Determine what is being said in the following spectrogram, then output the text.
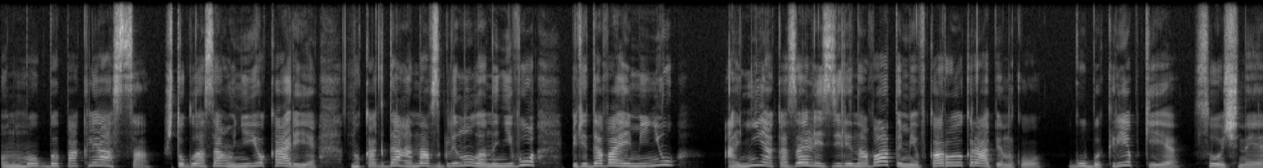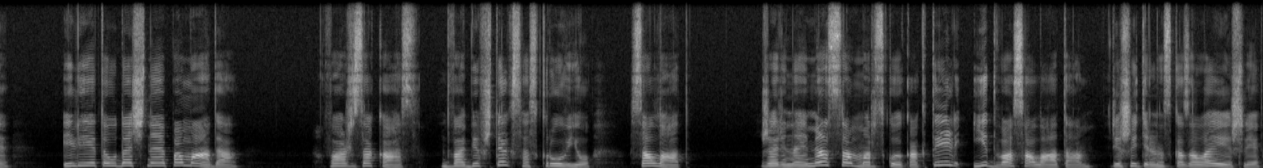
он мог бы поклясться, что глаза у нее карие, но когда она взглянула на него, передавая меню, они оказались зеленоватыми в корую крапинку. Губы крепкие, сочные – или это удачная помада? Ваш заказ. Два бифштекса с кровью, салат. Жареное мясо, морской коктейль и два салата, решительно сказала Эшли.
